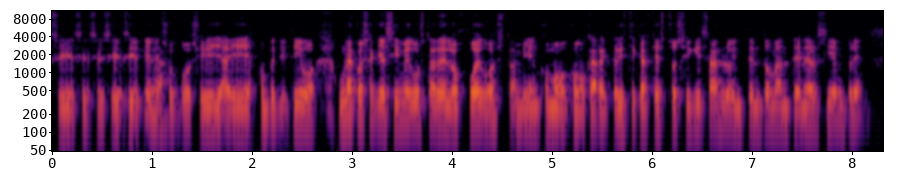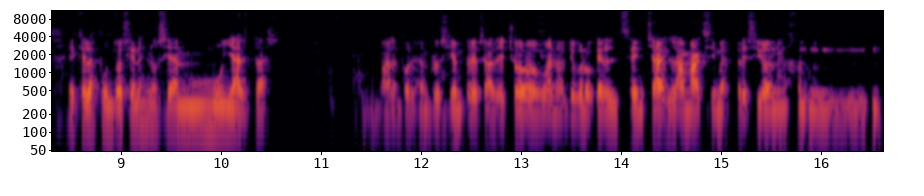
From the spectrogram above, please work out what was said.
sí, sí, sí, sí, sí, tiene su cosilla ahí, es competitivo. Una cosa que sí me gusta de los juegos, también como, como características, que esto sí quizás lo intento mantener siempre, es que las puntuaciones no sean muy altas. ¿Vale? Por ejemplo, siempre, o sea, de hecho, bueno, yo creo que el Sencha es la máxima expresión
